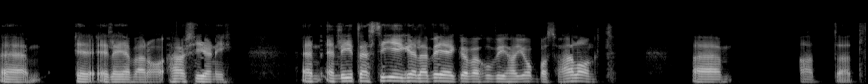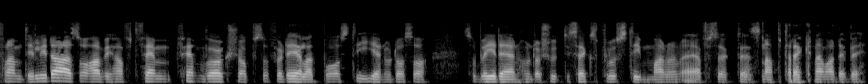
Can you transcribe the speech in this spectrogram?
eh, E, elever. Och här ser ni en, en liten stig eller väg över hur vi har jobbat så här långt. Ehm, att, att fram till idag så har vi haft fem, fem workshops och fördelat på oss tio nu då så, så blir det en 176 plus timmar när jag försökte snabbt räkna vad det, be,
